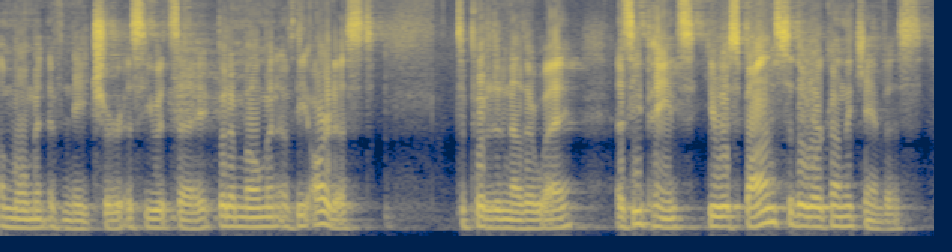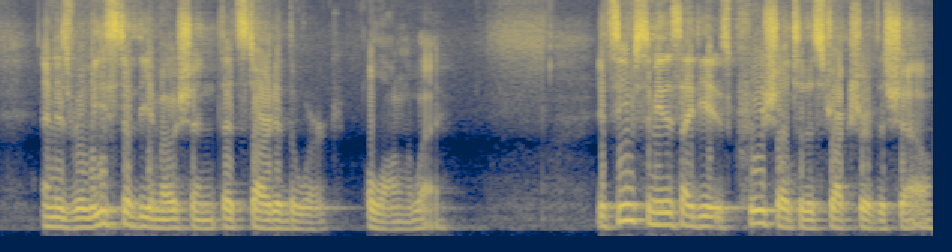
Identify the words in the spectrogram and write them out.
a moment of nature, as he would say, but a moment of the artist. To put it another way, as he paints, he responds to the work on the canvas and is released of the emotion that started the work along the way. It seems to me this idea is crucial to the structure of the show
